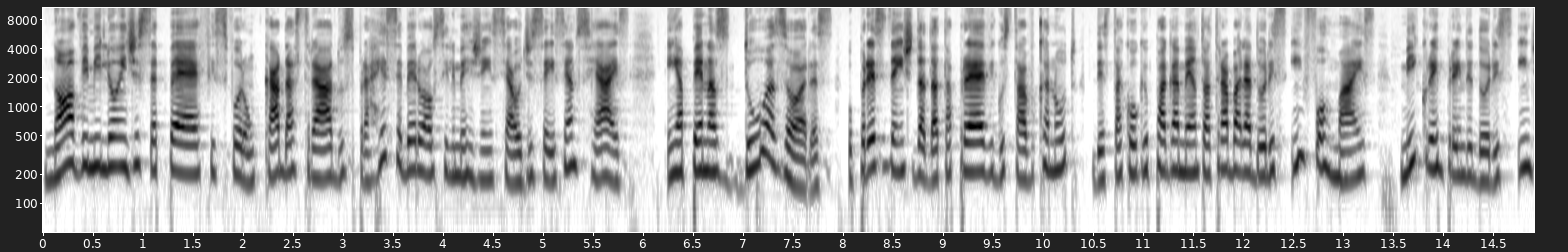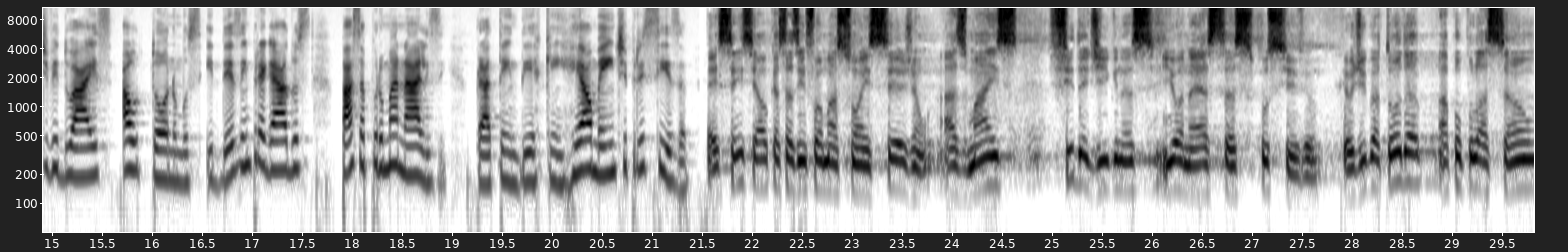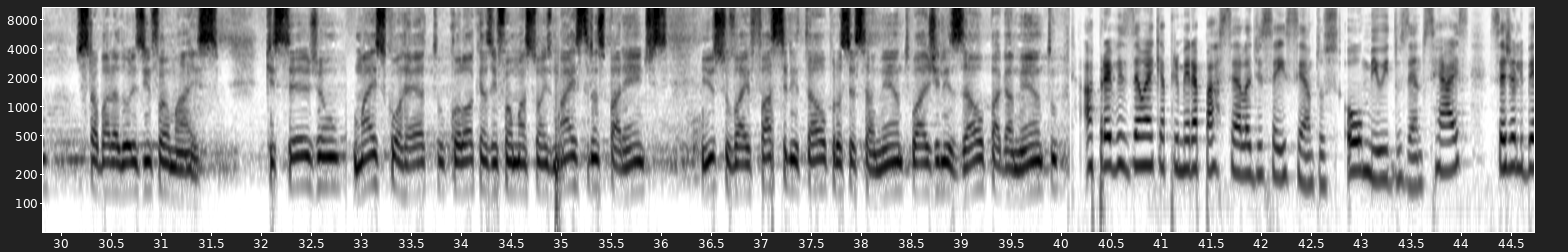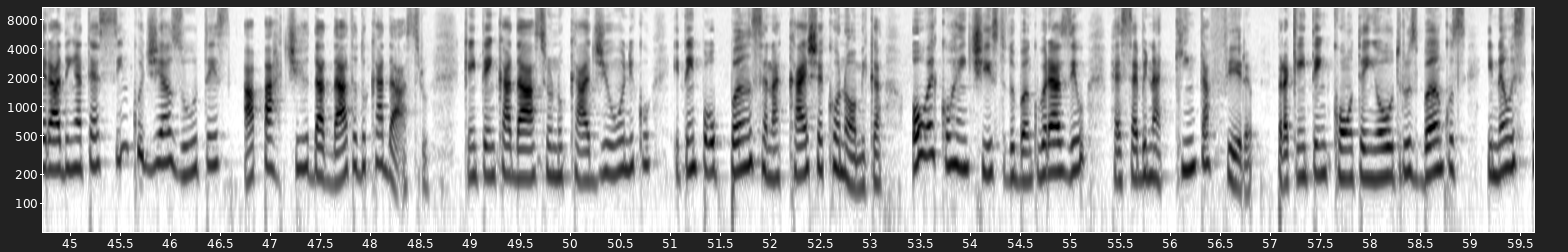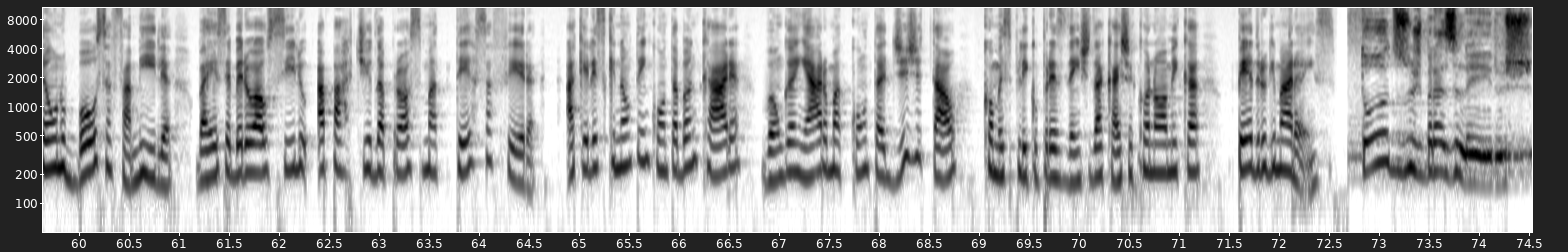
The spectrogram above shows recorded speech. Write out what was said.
9 milhões de CPFs foram cadastrados para receber o auxílio emergencial de 600 reais em apenas duas horas. O presidente da Dataprev, Gustavo Canuto, destacou que o pagamento a trabalhadores informais, microempreendedores individuais, autônomos e desempregados passa por uma análise para atender quem realmente precisa. É essencial que essas informações sejam as mais fidedignas e honestas possível. Eu digo a toda a população, os trabalhadores informais, que sejam mais correto, coloquem as informações mais transparentes. Isso vai facilitar o processamento, agilizar o pagamento. A previsão é que a primeira parcela de 600 ou 1.200 reais seja liberada em até cinco dias úteis a partir da data do cadastro. Quem tem cadastro no CAD único e tem poupança na Caixa Econômica ou é correntista do Banco Brasil recebe na quinta-feira. Para quem tem conta em outros bancos e não estão no Bolsa Família, vai receber o auxílio a partir da próxima terça-feira. Aqueles que não têm conta bancária vão ganhar uma conta digital, como explica o presidente da Caixa Econômica, Pedro Guimarães. Todos os brasileiros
